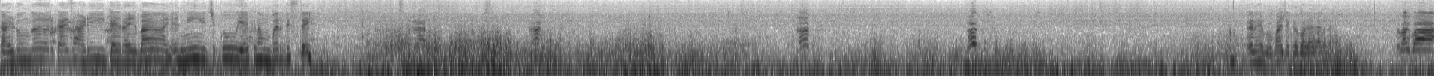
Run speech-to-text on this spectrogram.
काय डोंगर काय झाडी काय रायबा हे मी चिकू एक नंबर दिसतंय. रायबा माझ्याकडे बघायला लागला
